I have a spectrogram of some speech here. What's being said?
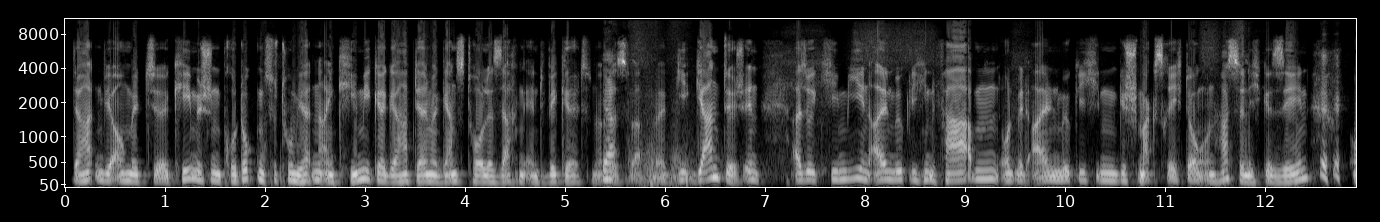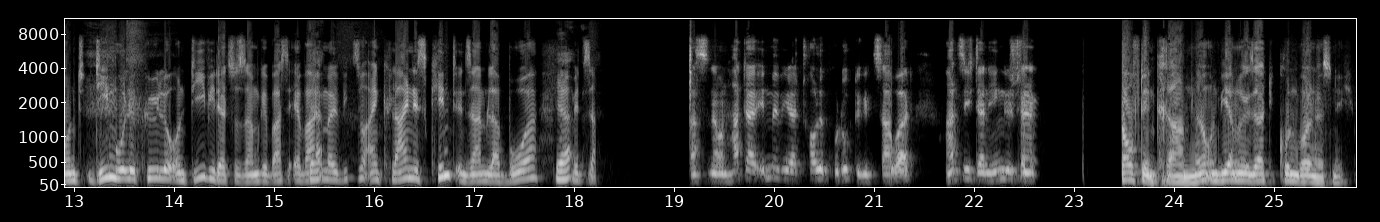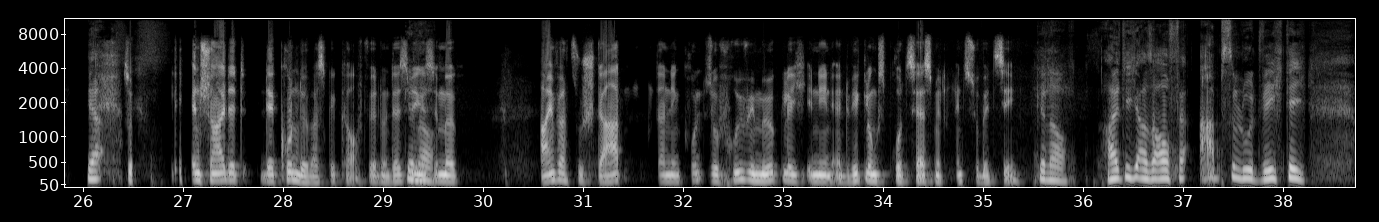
da hatten wir auch mit äh, chemischen Produkten zu tun. Wir hatten einen Chemiker gehabt, der hat immer ganz tolle Sachen entwickelt. Ne? Ja. Das war gigantisch. In, also Chemie in allen möglichen Farben und mit allen möglichen Geschmacksrichtungen und hast du nicht gesehen. und die Moleküle und die wieder zusammengepasst. Er war ja. immer wie so ein kleines Kind in seinem Labor ja. mit seinen und hat da immer wieder tolle Produkte gezaubert, hat sich dann hingestellt auf den Kram. Ne? Und wir haben gesagt, die Kunden wollen das nicht. Ja. So entscheidet der Kunde, was gekauft wird. Und deswegen genau. ist immer einfach zu starten und dann den Kunden so früh wie möglich in den Entwicklungsprozess mit einzubeziehen. Genau. Halte ich also auch für absolut wichtig,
